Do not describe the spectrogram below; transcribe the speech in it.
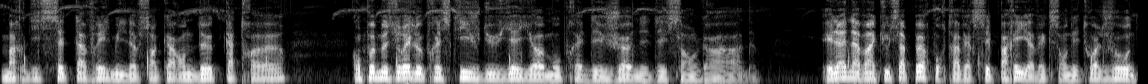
mardi 7 avril 1942, 4 heures, qu'on peut mesurer le prestige du vieil homme auprès des jeunes et des sans grades. Hélène a vaincu sa peur pour traverser Paris avec son étoile jaune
